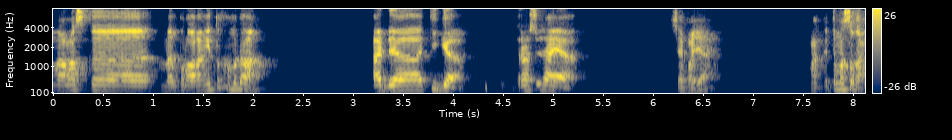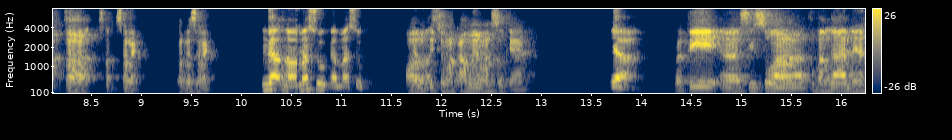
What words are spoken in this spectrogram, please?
lolos ke 60 orang itu kamu doang? ada tiga termasuk saya Siapa aja? Itu masuk nggak ke selek? Ke selek? nggak nggak masuk nggak masuk Oh, Nggak berarti masuk. cuma kamu yang masuk ya? ya Berarti eh, siswa kebanggaan ya?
